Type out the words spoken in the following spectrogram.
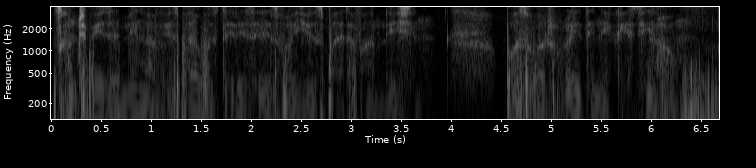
Has contributed many of his Bible study series for use by the foundation. Both were raised in a Christian home.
